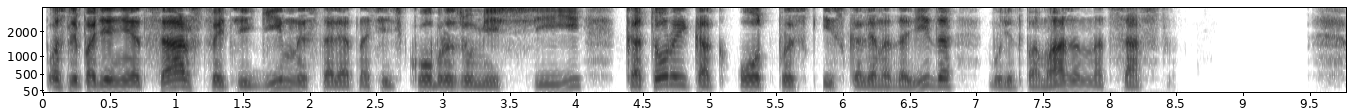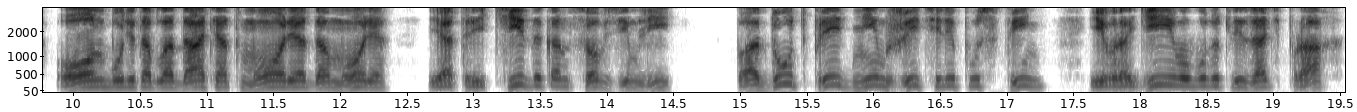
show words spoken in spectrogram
После падения царства эти гимны стали относить к образу Мессии, который, как отпрыск из колена Давида, будет помазан на царство. Он будет обладать от моря до моря и от реки до концов земли. Падут пред ним жители пустынь, и враги его будут лизать прах.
